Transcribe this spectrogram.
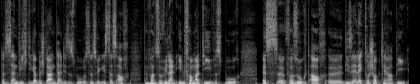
das ist ein wichtiger Bestandteil dieses Buches, deswegen ist das auch, wenn man so will, ein informatives Buch. Es äh, versucht auch äh, diese Elektroschocktherapie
